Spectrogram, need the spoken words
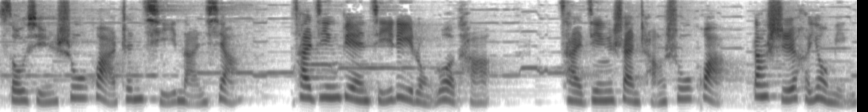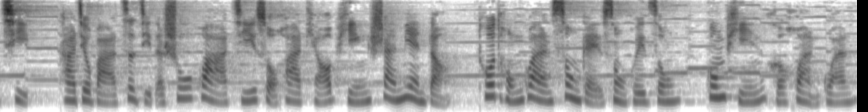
搜寻书画珍奇南下，蔡京便极力笼络他。蔡京擅长书画，当时很有名气，他就把自己的书画及所画调瓶、扇面等托童贯送给宋徽宗、宫嫔和宦官。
